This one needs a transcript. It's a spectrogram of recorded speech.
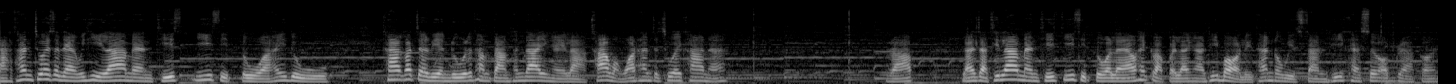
หากท่านช่วยแสดงวิธีล่าแมนทิส 20 ตัวให้ดู ข้าก็จะเรียนรู้และทำตามท่านได้ยังไงล่ะ ข้าหวังว่าท่านจะช่วยข้านะ รับ หลังจากที่ล่าแมนทิส 20 ตัวแล้วให้กลับไปรายงานที่บอร์ดหรือท่านโนวิสซันที่ Castle of Dragon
